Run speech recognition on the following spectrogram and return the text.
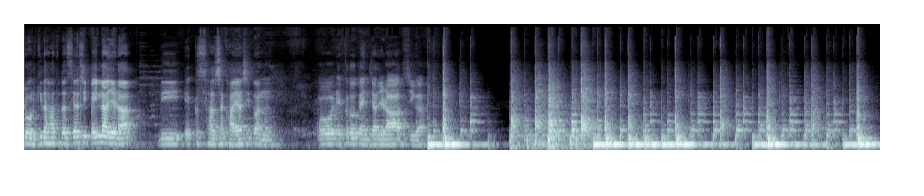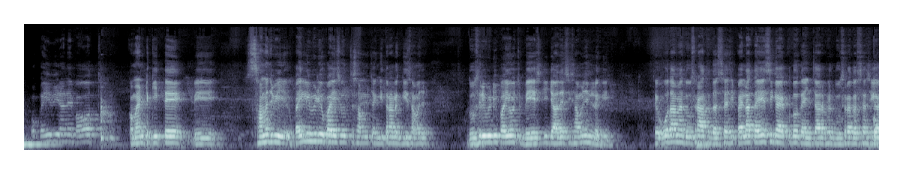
ਢੋਲਕੀ ਦਾ ਹੱਥ ਦੱਸਿਆ ਸੀ, ਪਹਿਲਾ ਜਿਹੜਾ ਵੀ ਇੱਕ ਸਿਖਾਇਆ ਸੀ ਤੁਹਾਨੂੰ, ਉਹ 1 2 3 4 ਜਿਹੜਾ ਹੱਥ ਸੀਗਾ। ਉਹ ਕਈ ਵੀਰਾਂ ਨੇ ਬਹੁਤ ਕਮੈਂਟ ਕੀਤੇ ਵੀ ਸਮਝ ਵੀ, ਪਹਿਲੀ ਵੀਡੀਓ ਪਾਈ ਸੀ ਉਹ 'ਚ ਸਮਝ ਚੰਗੀ ਤਰ੍ਹਾਂ ਲੱਗੀ ਸਮਝ। ਦੂਸਰੀ ਵੀਡੀਓ ਪਾਈ ਉਹ ਚ ਬੇਸ ਜੀ ਜ਼ਿਆਦਾ ਸੀ, ਸਮਝ ਨਹੀਂ ਲੱਗੀ। ਤੇ ਉਹਦਾ ਮੈਂ ਦੂਸਰਾ ਹੱਥ ਦੱਸਿਆ ਸੀ। ਪਹਿਲਾ ਤਾਂ ਇਹ ਸੀਗਾ 1 2 3 4 ਫਿਰ ਦੂਸਰਾ ਦੱਸਿਆ ਸੀਗਾ।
